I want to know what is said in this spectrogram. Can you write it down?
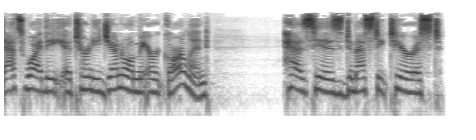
That's why the Attorney General Merrick Garland has his domestic terrorist.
